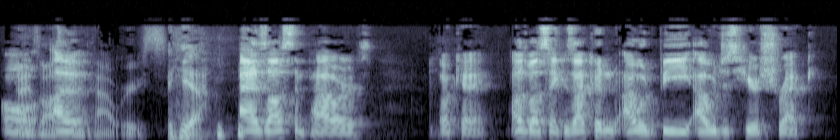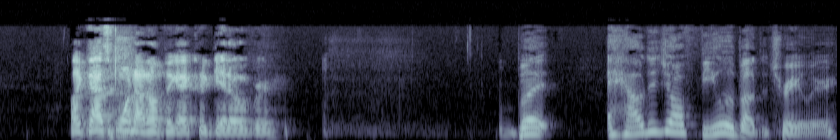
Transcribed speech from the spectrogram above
Oh, as Austin I, Powers. Yeah, as Austin Powers. Okay, I was about to say because I couldn't. I would be. I would just hear Shrek. Like that's one I don't think I could get over. But how did y'all feel about the trailer?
